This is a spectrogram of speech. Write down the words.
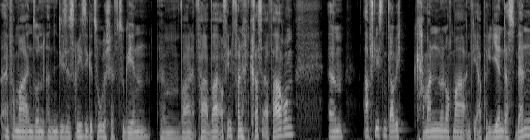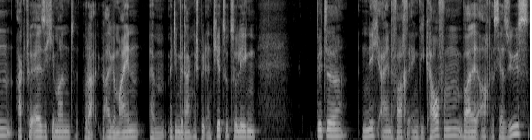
einfach mal in so ein, in dieses riesige Zoogeschäft zu gehen, ähm, war, war auf jeden Fall eine krasse Erfahrung. Ähm, abschließend, glaube ich, kann man nur noch mal irgendwie appellieren, dass wenn aktuell sich jemand oder allgemein ähm, mit dem Gedanken spielt, ein Tier zuzulegen, bitte nicht einfach irgendwie kaufen, weil ach ist ja süß,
